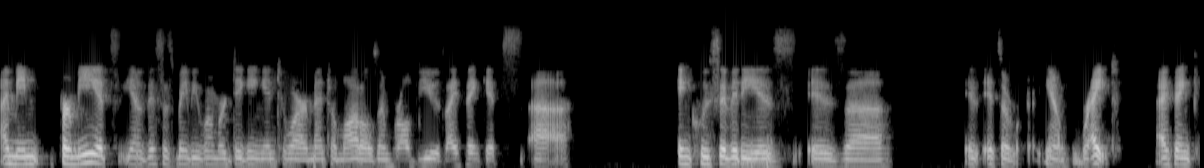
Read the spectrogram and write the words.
I mean, for me, it's, you know, this is maybe when we're digging into our mental models and worldviews. I think it's uh, inclusivity is, is, uh, it, it's a, you know, right. I think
